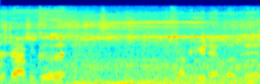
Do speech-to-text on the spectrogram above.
It's driving good. Y'all can hear that a little bit.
